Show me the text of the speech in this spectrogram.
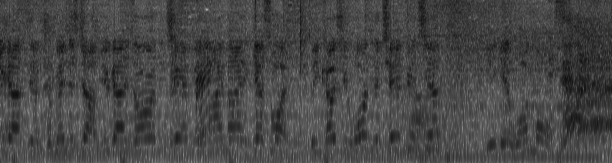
You guys did a tremendous job. You guys are the champion in my mind. And guess what? Because you won the championship, you get one more.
